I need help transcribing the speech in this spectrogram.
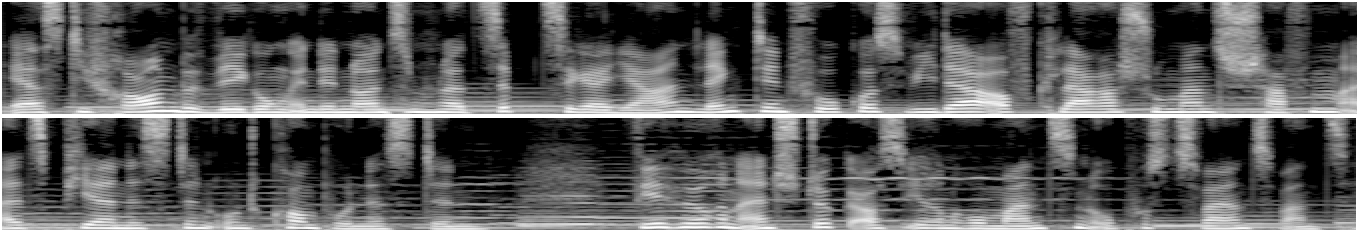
Erst die Frauenbewegung in den 1970er Jahren lenkt den Fokus wieder auf Clara Schumanns Schaffen als Pianistin und Komponistin. Wir hören ein Stück aus ihren Romanzen Opus 22.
